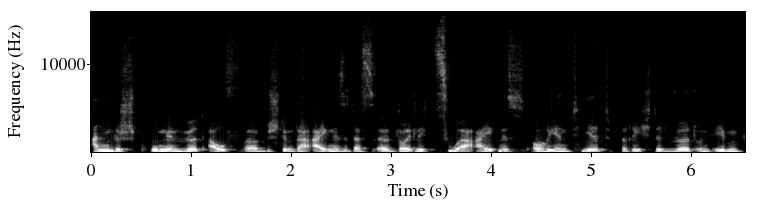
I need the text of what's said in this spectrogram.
angesprungen wird auf äh, bestimmte Ereignisse, dass äh, deutlich zu ereignisorientiert berichtet wird und eben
